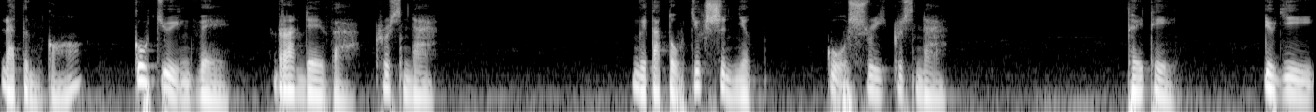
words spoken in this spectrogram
Đã từng có câu chuyện về Radeva Krishna. Người ta tổ chức sinh nhật của Sri Krishna. Thế thì, điều gì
